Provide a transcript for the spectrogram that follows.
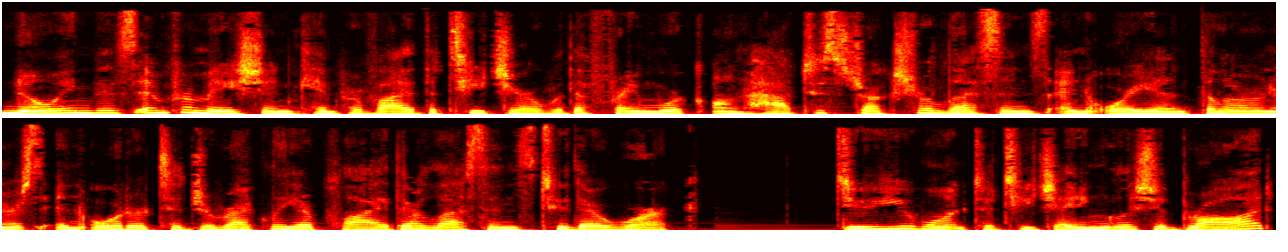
Knowing this information can provide the teacher with a framework on how to structure lessons and orient the learners in order to directly apply their lessons to their work. Do you want to teach English abroad?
